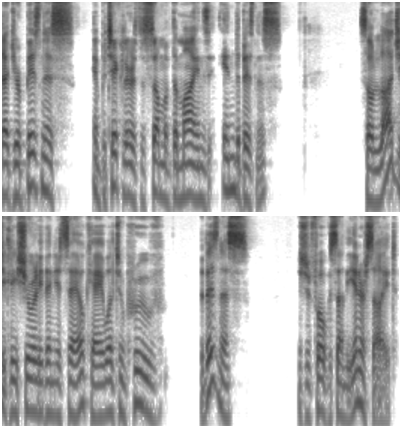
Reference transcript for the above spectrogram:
That your business, in particular, is the sum of the minds in the business. So, logically, surely, then you'd say, okay, well, to improve the business, you should focus on the inner side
